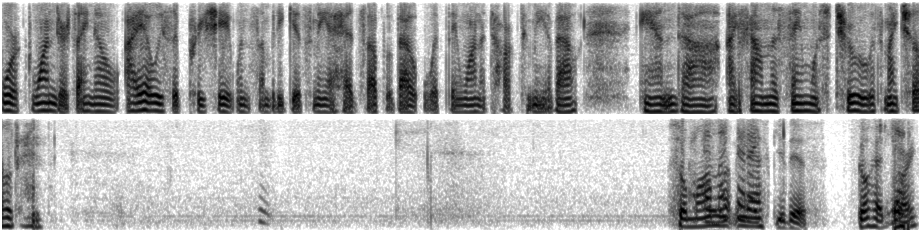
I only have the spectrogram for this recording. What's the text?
worked wonders i know i always appreciate when somebody gives me a heads up about what they want to talk to me about and uh i found the same was true with my children So, mom, like let me that I- ask you this. Go ahead. Yeah. Sorry.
